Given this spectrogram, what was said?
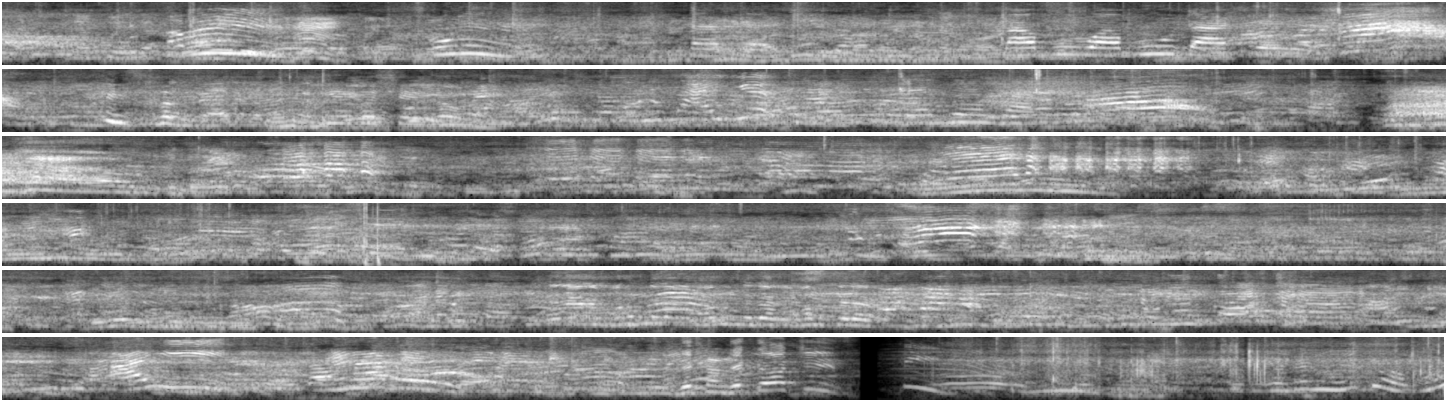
বাবু বাবু ডাকে আই দেখতে পাচ্ছিস এটা নিয়ে তো বাবু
